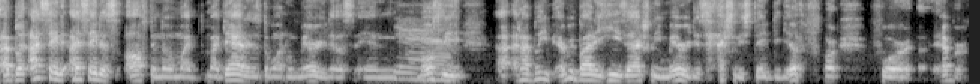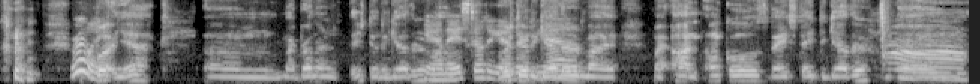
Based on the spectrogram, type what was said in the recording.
I, but I say I say this often though. My my dad is the one who married us, and yeah. mostly, and I believe everybody he's actually married has actually stayed together for forever. really? but yeah, um, my brother they still together. Yeah, they still together. We're still together. Yeah. My my aunt and uncles they stayed together. Oh,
